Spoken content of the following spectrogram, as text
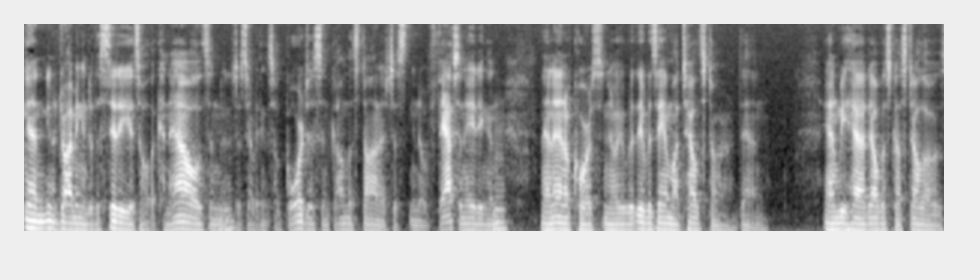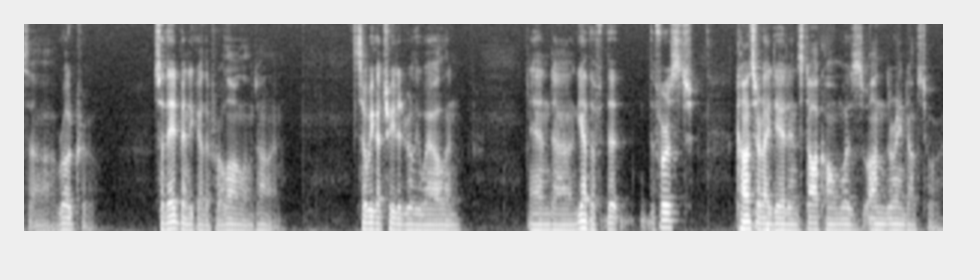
And you know, driving into the city, it's all the canals, and it's just everything's so gorgeous. And Gamla Stan is just you know fascinating, and and and of course, you know, it was, it was EMA Telstar then, and we had Elvis Costello's uh, road crew, so they'd been together for a long, long time. So we got treated really well, and And uh, yeah, the, the the first concert I did in Stockholm was on the Rain Dogs tour,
